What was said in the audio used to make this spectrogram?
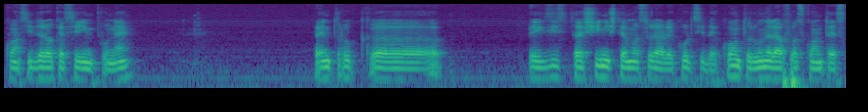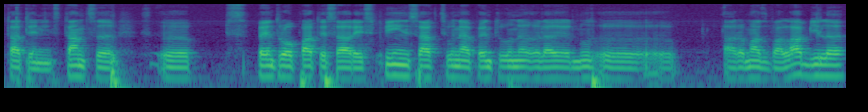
Consider că se impune pentru că există și niște măsuri ale Curții de Conturi, unele au fost contestate în instanță, uh, s- pentru o parte s-a respins, acțiunea pentru unele nu, uh, a rămas valabilă.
